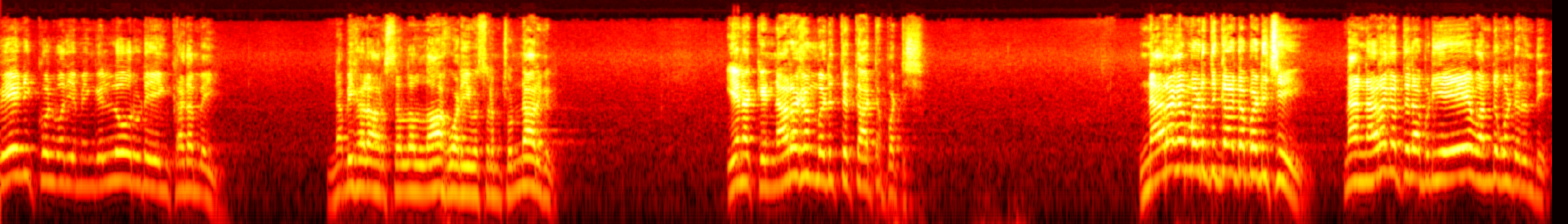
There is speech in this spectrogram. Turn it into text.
பேணிக் கொள்வது எங்க எல்லோருடைய கடமை. நபிகளார் ஸல்லல்லாஹு அலைஹி சொன்னார்கள் எனக்கு நரகம் எடுத்து காட்டப்பட்டுச்சு. நரகம் எடுத்து காட்டப்பட்டுச்சு. நான் நரகத்தில் அப்படியே வந்து கொண்டிருந்தேன்.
